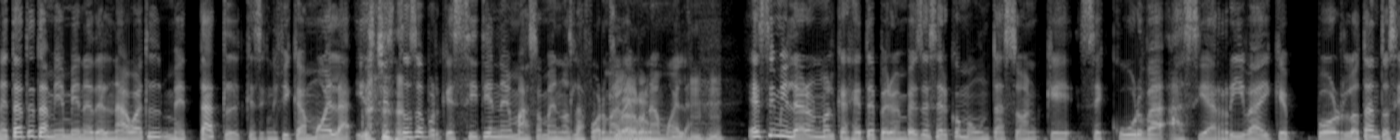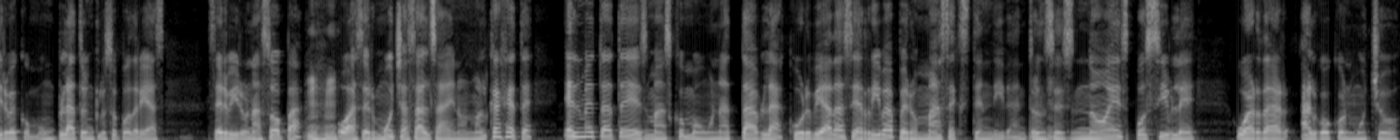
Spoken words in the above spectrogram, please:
Metate también viene del náhuatl, metatl, que significa muela. Y es chistoso porque sí tiene más o menos la forma de una muela. Es similar a un molcajete, pero en vez de ser como un tazón que se curva hacia arriba y que por lo tanto sirve como un plato, incluso podrías servir una sopa o hacer mucha salsa en un molcajete el metate es más como una tabla curveada hacia arriba, pero más extendida. Entonces no es posible guardar algo con mucho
